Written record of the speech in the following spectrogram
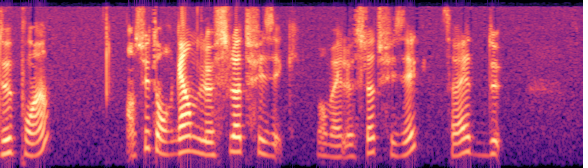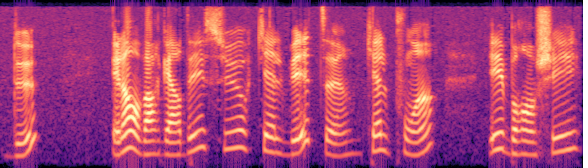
deux points. Ensuite, on regarde le slot physique. Bon, ben, le slot physique, ça va être 2. 2. Et là, on va regarder sur quel bit, quel point est branché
